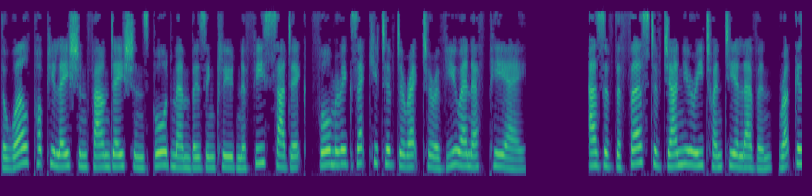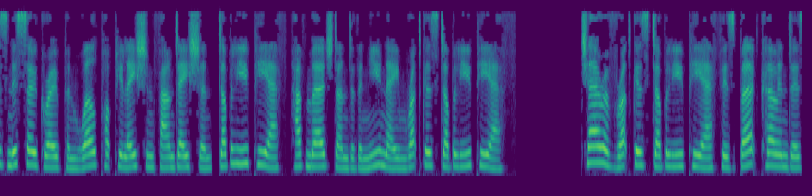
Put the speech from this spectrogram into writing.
the World Population Foundation's board members include Nafis Sadik, former executive director of UNFPA. As of 1 January 2011, Rutgers Nisso Groep and World Population Foundation WPF have merged under the new name Rutgers WPF. Chair of Rutgers WPF is Bert Koenders,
